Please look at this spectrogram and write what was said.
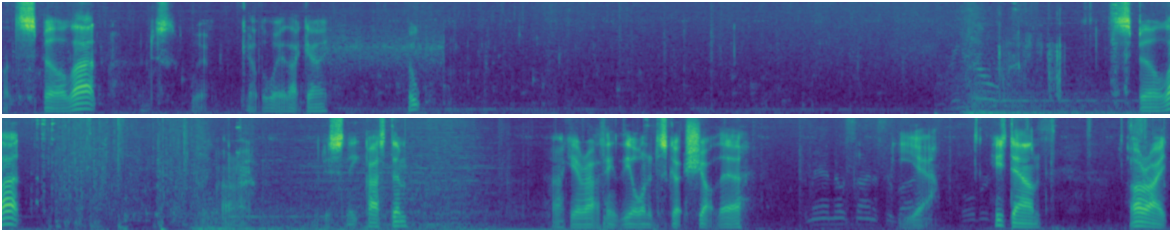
Let's spill that. Get out the way of that guy. Oh. Spill that. Alright. Just sneak past him. Okay, right, I think the owner just got shot there. Yeah. He's down. Alright.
